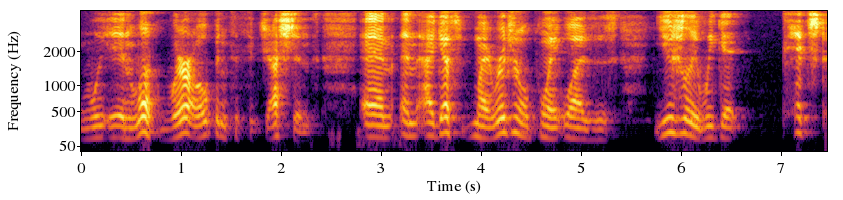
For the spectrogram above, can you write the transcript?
We, and look, we're open to suggestions. And and I guess my original point was is usually we get pitched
